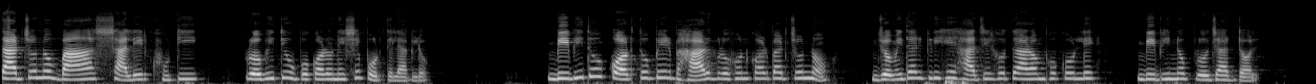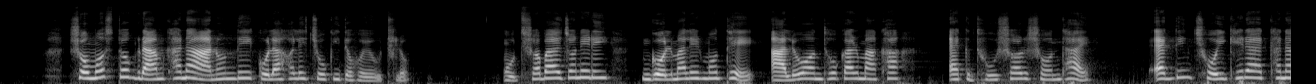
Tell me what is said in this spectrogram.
তার জন্য বাঁশ, শালের খুঁটি প্রভৃতি উপকরণ এসে পড়তে লাগল। বিবিধ কর্তব্যের ভার গ্রহণ করবার জন্য জমিদার গৃহে হাজির হতে আরম্ভ করলে বিভিন্ন প্রজার দল। সমস্ত গ্রামখানা আনন্দে কোলাহলে চকিত হয়ে উঠল। উৎসব আয়োজনের এই গোলমালের মধ্যে আলো অন্ধকার মাখা এক ধূসর সন্ধ্যায় একদিন ছইঘেরা একখানা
